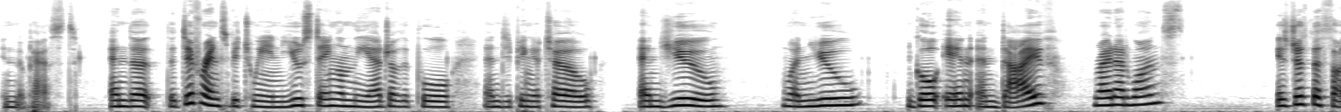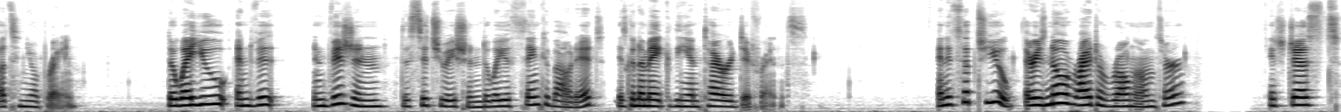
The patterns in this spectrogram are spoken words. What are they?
in the past. And the, the difference between you staying on the edge of the pool and dipping a toe and you, when you go in and dive, right at once, is just the thoughts in your brain. The way you envi- envision the situation, the way you think about it, is going to make the entire difference. And it's up to you. There is no right or wrong answer. It's just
